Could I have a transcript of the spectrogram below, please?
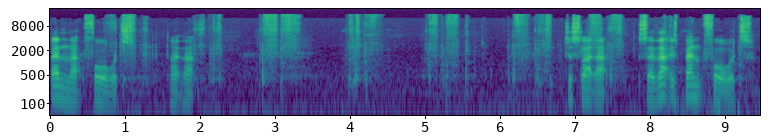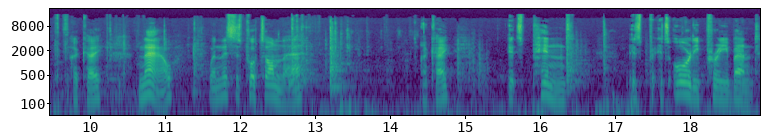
bend that forwards like that. Just like that. So that is bent forwards, okay? Now, when this is put on there, okay, it's pinned, it's, it's already pre-bent.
